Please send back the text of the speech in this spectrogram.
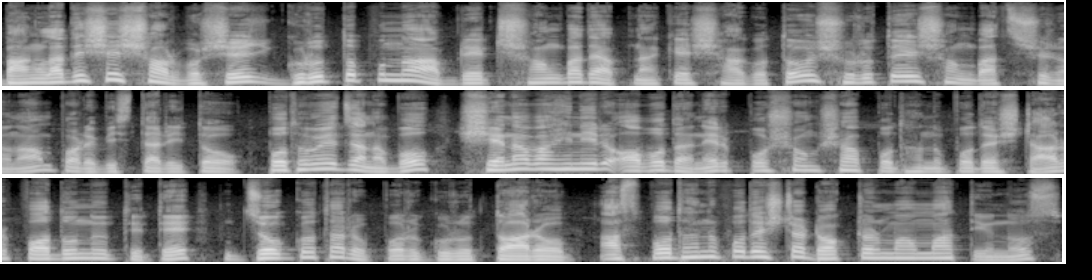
বাংলাদেশের সর্বশেষ গুরুত্বপূর্ণ আপডেট সংবাদে আপনাকে স্বাগত। শুরুতেই সংবাদ শিরোনাম, পরে বিস্তারিত। প্রথমে জানাব, সেনাবাহিনীর অবদানের প্রশংসা প্রধান উপদেষ্টার পদোন্নতিতে যোগ্যতার উপর গুরুত্ব আরোপ। আজ প্রধান উপদেষ্টা ডক্টর মোহাম্মদ ইউনুস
